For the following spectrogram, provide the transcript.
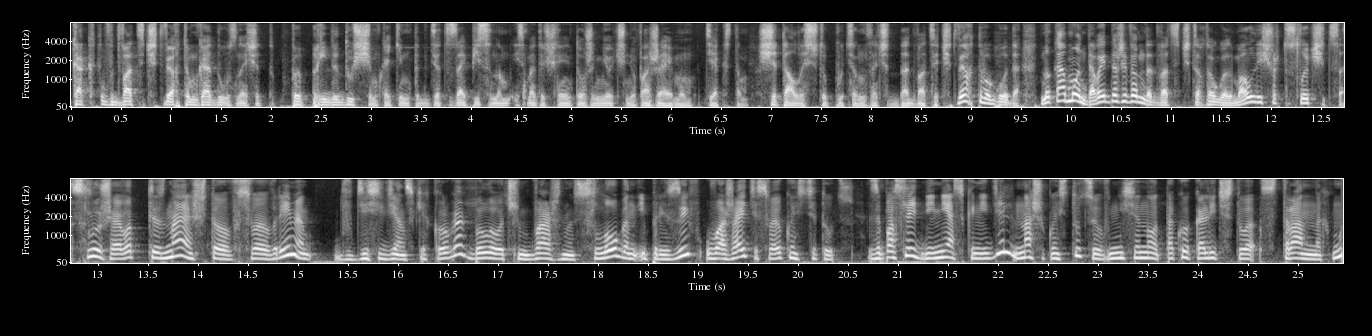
как в 24 году, значит, по предыдущим каким-то где-то записанным, и с моей точки зрения, тоже не очень уважаемым текстом, считалось, что Путин, значит, до 24 года. Но, come on, давай доживем до 24 года, мало ли еще что случится. Слушай, а вот ты знаешь, что в свое время в диссидентских кругах был очень важный слоган и призыв «Уважайте свою Конституцию». За последние несколько недель в нашу Конституцию внесено такое количество странных мыслей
